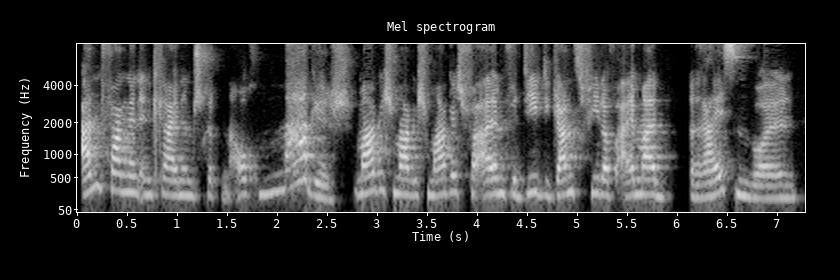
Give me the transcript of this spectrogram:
anfangen in kleinen Schritten. Auch magisch, magisch, magisch, magisch, vor allem für die, die ganz viel auf einmal reißen wollen.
